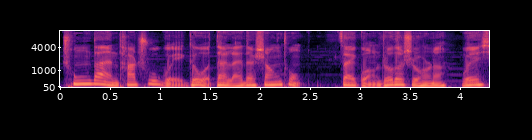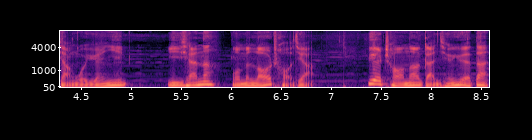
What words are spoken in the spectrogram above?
冲淡他出轨给我带来的伤痛。在广州的时候呢，我也想过原因。以前呢，我们老吵架，越吵呢感情越淡。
